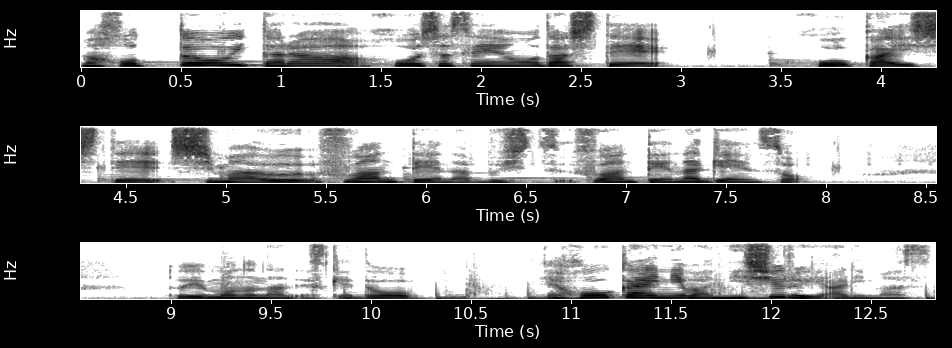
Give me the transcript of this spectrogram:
まあ、放っておいたら放射線を出して崩壊してしまう不安定な物質、不安定な元素というものなんですけど、崩壊には2種類あります。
